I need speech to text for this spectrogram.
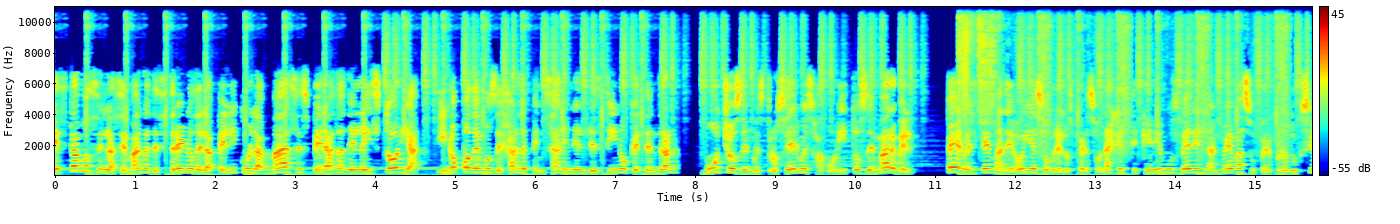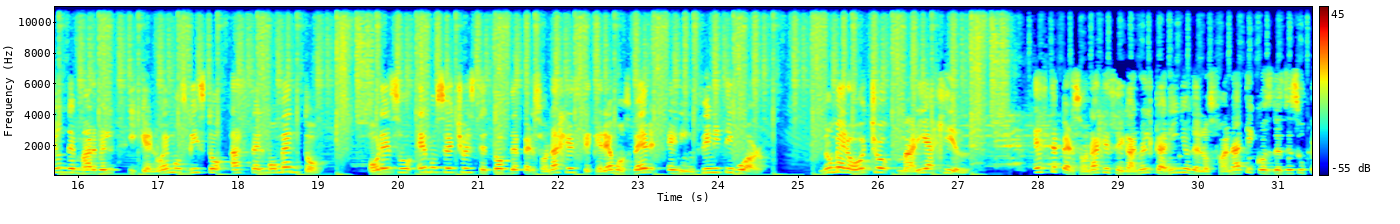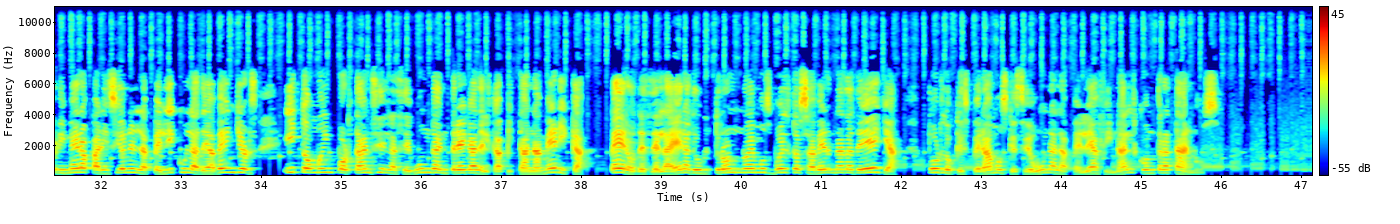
Estamos en la semana de estreno de la película más esperada de la historia y no podemos dejar de pensar en el destino que tendrán muchos de nuestros héroes favoritos de Marvel. Pero el tema de hoy es sobre los personajes que queremos ver en la nueva superproducción de Marvel y que no hemos visto hasta el momento. Por eso hemos hecho este top de personajes que queremos ver en Infinity War. Número 8. Maria Hill. Este personaje se ganó el cariño de los fanáticos desde su primera aparición en la película de Avengers y tomó importancia en la segunda entrega del Capitán América, pero desde la era de Ultron no hemos vuelto a saber nada de ella, por lo que esperamos que se una a la pelea final contra Thanos.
